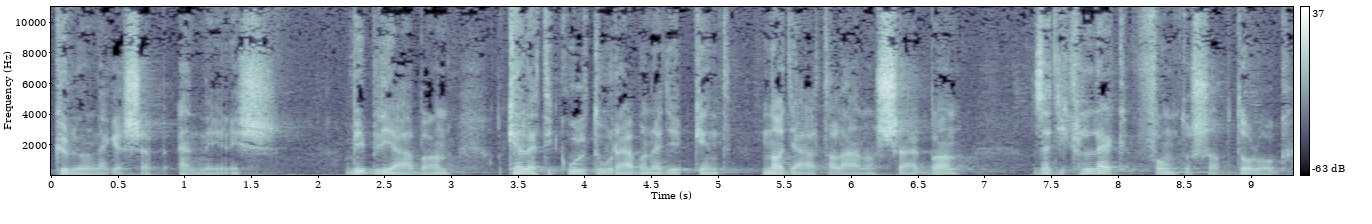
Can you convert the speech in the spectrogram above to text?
különlegesebb ennél is. A Bibliában, a keleti kultúrában egyébként nagy általánosságban az egyik legfontosabb dolog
